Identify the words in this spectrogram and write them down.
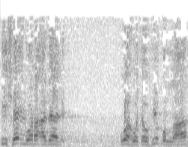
في شيء وراء ذلك وهو توفيق الله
